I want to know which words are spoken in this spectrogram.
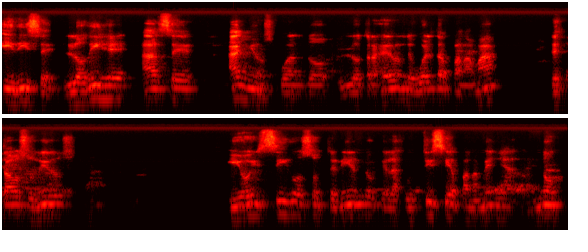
Y dice, lo dije hace años cuando lo trajeron de vuelta a Panamá de Estados Unidos y hoy sigo sosteniendo que la justicia panameña no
